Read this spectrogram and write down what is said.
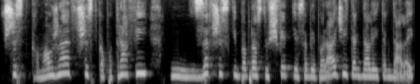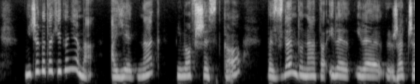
wszystko może, wszystko potrafi, ze wszystkim po prostu świetnie sobie poradzi i tak dalej, i tak dalej. Niczego takiego nie ma. A jednak, mimo wszystko, bez względu na to, ile, ile rzeczy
